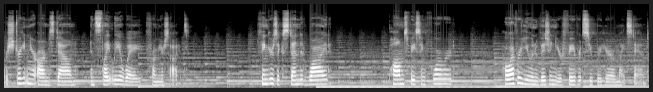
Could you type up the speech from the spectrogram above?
or straighten your arms down and slightly away from your sides. Fingers extended wide, palms facing forward, however you envision your favorite superhero might stand.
